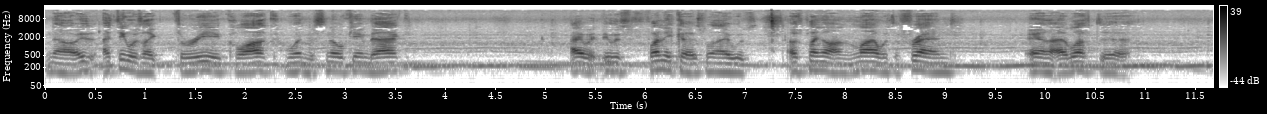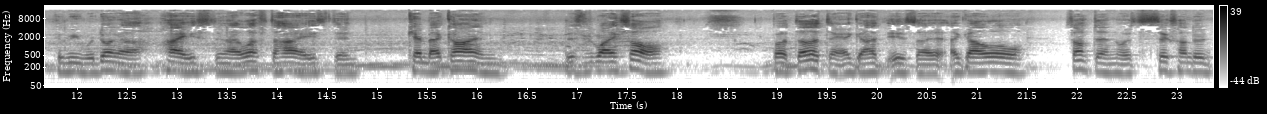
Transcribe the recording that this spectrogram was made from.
no, it, I think it was like three o'clock when the snow came back. I it was funny because when I was I was playing online with a friend, and I left the because we were doing a heist, and I left the heist and came back on, and this is what I saw. But the other thing I got is I I got a little something with 600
